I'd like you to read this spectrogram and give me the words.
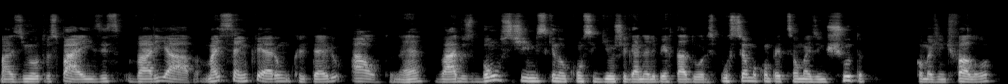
mas em outros países variava, mas sempre era um critério alto, né? Vários bons times que não conseguiam chegar na Libertadores por ser uma competição mais enxuta, como a gente falou,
